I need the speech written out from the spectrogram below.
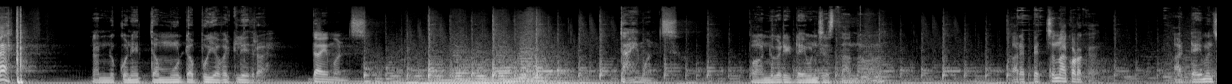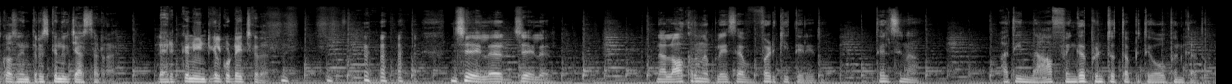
ఏ! నన్ను కొనే దమ్ము డబ్బు ఎవరికి లేదురా. డైమండ్స్. డైమండ్స్. పాండుగడికి డైమండ్స్ ఇస్తా అన్నావా? అరే పెచ్చ నా కొడక. ఆ డైమండ్స్ కోసం ఇంత రిస్క్ ఎందుకు చేస్తాడ్రా? డైరెక్ట్గా నీ ఇంటికి కొట్టేయచ్చు కదా. జైలర్ జైలర్. నా లాకర్ ఉన్న ప్లేస్ ఎవ్వడికి తెలియదు తెలిసిన అది నా ఫింగర్ ప్రింట్తో తప్పితే ఓపెన్ కాదు.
